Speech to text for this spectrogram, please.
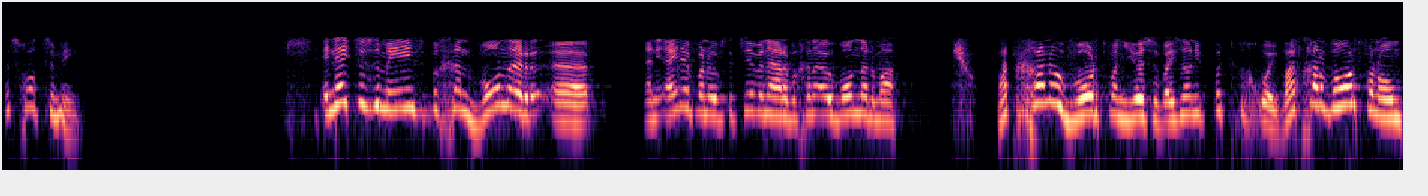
Dis God se mense. En net as die mense begin wonder, uh aan die einde van hoofstuk 37 begin ou wonder, maar wat gaan nou word van Josef? Hy's nou in die put gegooi. Wat gaan word van hom?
